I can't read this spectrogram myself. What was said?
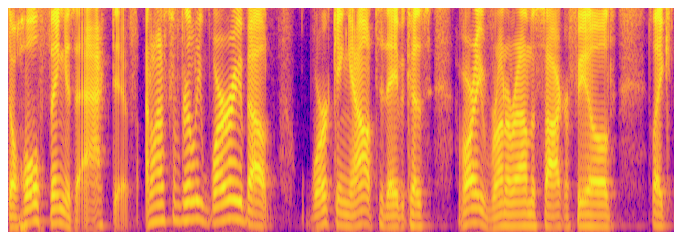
the whole thing is active. I don't have to really worry about working out today because I've already run around the soccer field. Like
